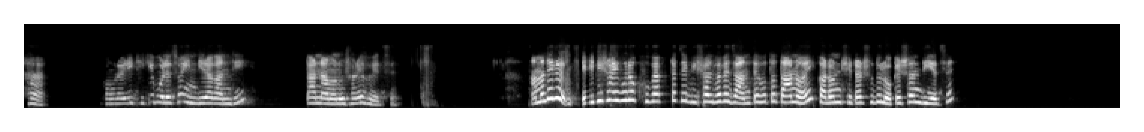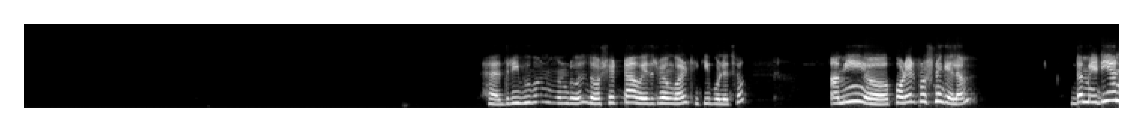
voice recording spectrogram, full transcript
হ্যাঁ কংরাইডি ঠিকই বলেছ, ইন্দিরা গান্ধী তার নাম অনুসারে হয়েছে। আমাদের এই বিষয়গুলো খুব একটা যে বিশালভাবে জানতে হতো তা নয়, কারণ সেটার শুধু লোকেশন দিয়েছে। হ্যাঁ ত্রিভুবন মন্ডল দশেরটা ওয়েস্ট বেঙ্গল, ঠিকই বলেছ। আমি পরের প্রশ্নে গেলাম। The median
